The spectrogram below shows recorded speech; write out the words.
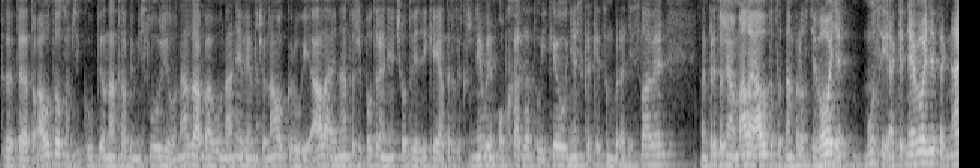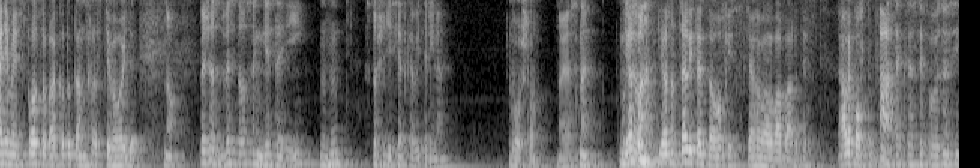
teda to auto som si kúpil na to, aby mi slúžilo na zábavu, na neviem čo, na okruhy, ale aj na to, že potrebujem niečo odviezť IKEA. Ja teraz akože nebudem obchádzať tú IKEA dneska, keď som v Bratislave, len preto, že mám malé auto, to tam proste vojde. Musí. A keď nevojde, tak nájdeme spôsob, ako to tam proste vojde. No, Peugeot 208 GTI, mm-hmm. 160 vitrína. Vošla. No jasné. Ja som, ja som celý tento office stiahoval v Abarte. Ale postupne. A tak zase povedzme si...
